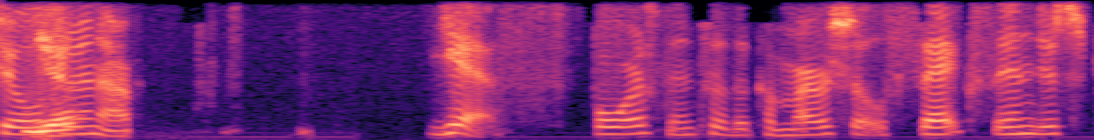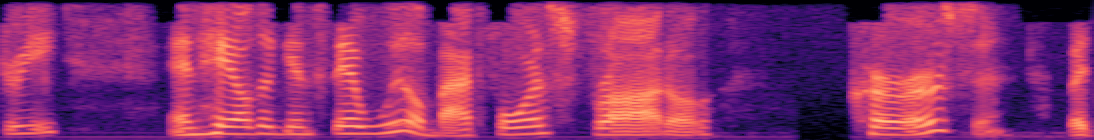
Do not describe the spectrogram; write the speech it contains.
children yeah. are, yes, forced into the commercial sex industry and held against their will by force, fraud, or coercion. But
